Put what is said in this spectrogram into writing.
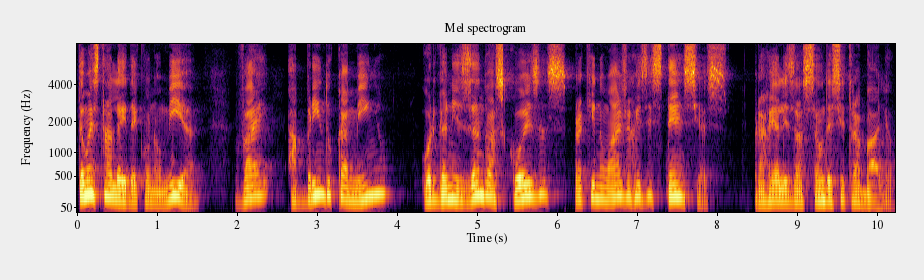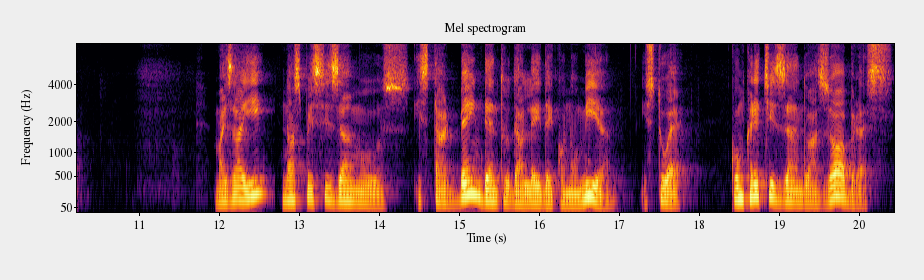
Então, esta lei da economia vai abrindo caminho organizando as coisas para que não haja resistências para a realização desse trabalho. Mas aí nós precisamos estar bem dentro da lei da economia, isto é, concretizando as obras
